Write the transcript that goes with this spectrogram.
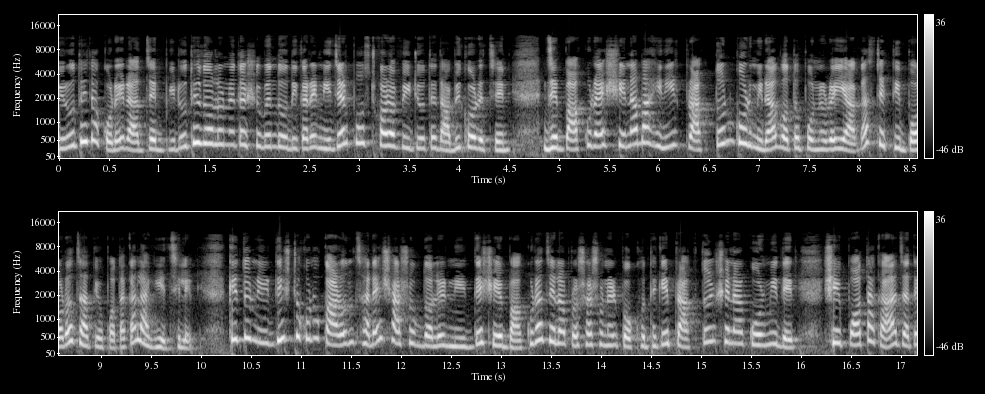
বিরোধিতা করে রাজ্যের বিরোধী দলনেতা শুভেন্দু অধিকারী নিজের পোস্ট করা ভিডিওতে দাবি করেছেন যে বাঁকুড়ায় সেনাবাহিনীর প্রাক্তন কর্মীরা গত পনেরোই আগস্ট একটি বড় জাতীয় পতাকা লাগিয়েছিলেন। কিন্তু নির্দিষ্ট কোনো কারণ ছাড়াই শাসক দলের নির্দেশে বাঁকুড়া জেলা প্রশাসনের পক্ষ থেকে প্রাক্তন সেনার কর্মীদের সেই পতাকা যাতে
